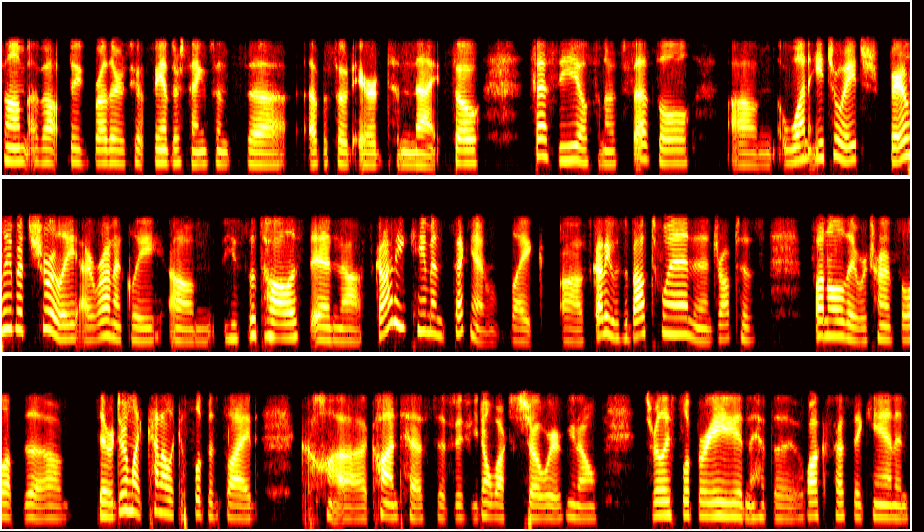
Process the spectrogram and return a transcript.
some about Big Brothers, what fans are saying since the episode aired tonight. So, Fessy, also known as Faysal, um, won HOH barely but surely. Ironically, um, he's the tallest, and uh, Scotty came in second. Like uh, Scotty was about to win, and dropped his funnel. They were trying to fill up the. Um, they were doing like kind of like a slip and slide uh, contest. If if you don't watch the show, where you know it's really slippery, and they have to walk as fast as they can, and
